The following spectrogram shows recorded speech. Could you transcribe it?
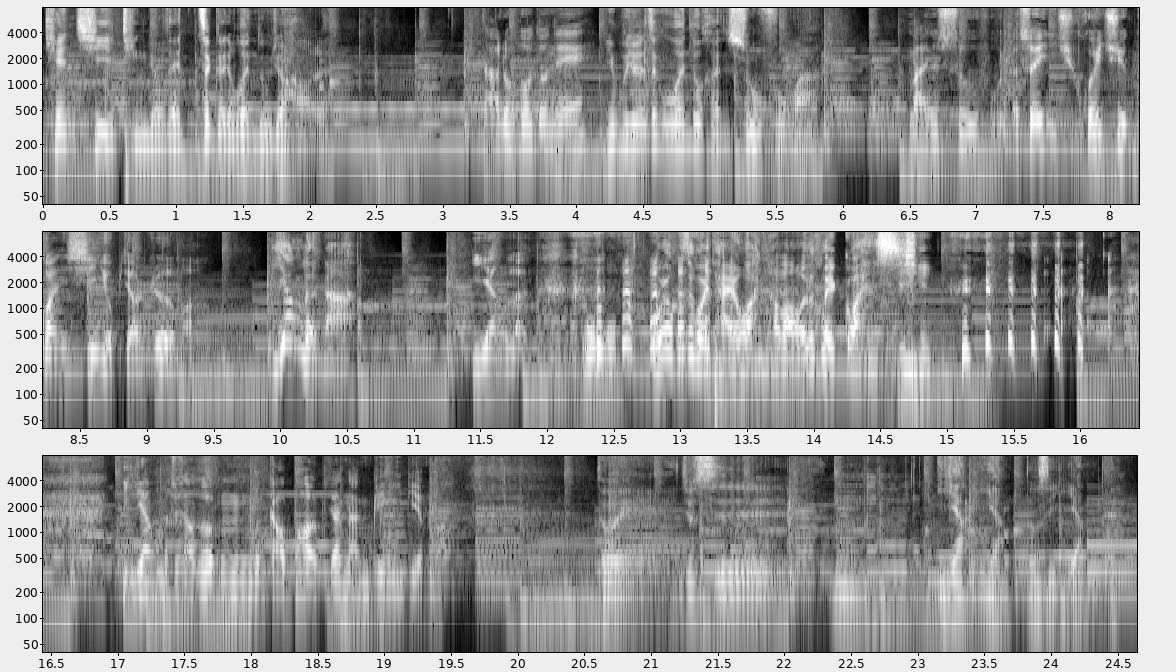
天气停留在这个温度就好了。なるほどね，你不觉得这个温度很舒服吗？蛮舒服的，所以你去回去关西有比较热吗？一样冷啊，一样冷。我我我又不是回台湾，好不好？我是回关西，一样嘛，就想说，嗯，搞不好比较南边一点嘛。对，就是嗯。一样一样，都是一样的。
